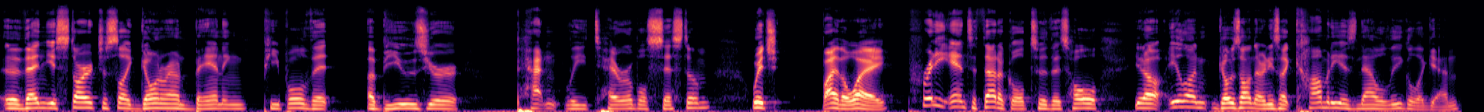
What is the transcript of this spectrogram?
uh, then you start just like going around banning people that abuse your patently terrible system, which, by the way, pretty antithetical to this whole, you know, Elon goes on there and he's like, comedy is now legal again.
